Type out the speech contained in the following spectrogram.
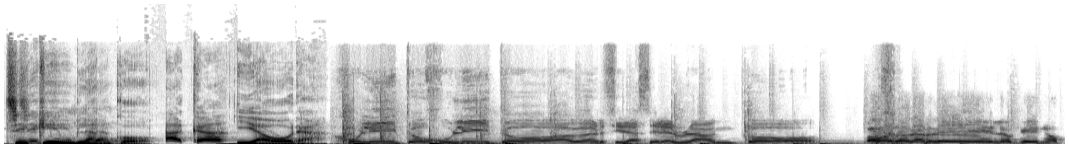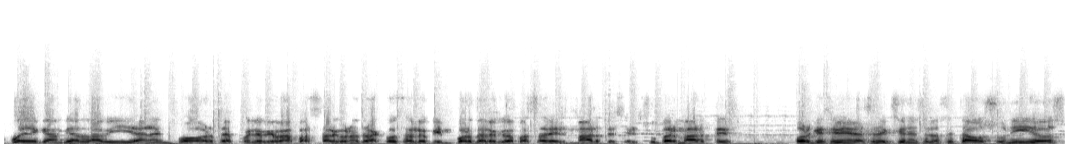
Cheque en blanco, acá y ahora. Julito, Julito, a ver si das en el blanco. Vamos a hablar de lo que nos puede cambiar la vida, no importa después lo que va a pasar con otras cosas, lo que importa lo que va a pasar el martes, el super martes, porque se vienen las elecciones en los Estados Unidos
